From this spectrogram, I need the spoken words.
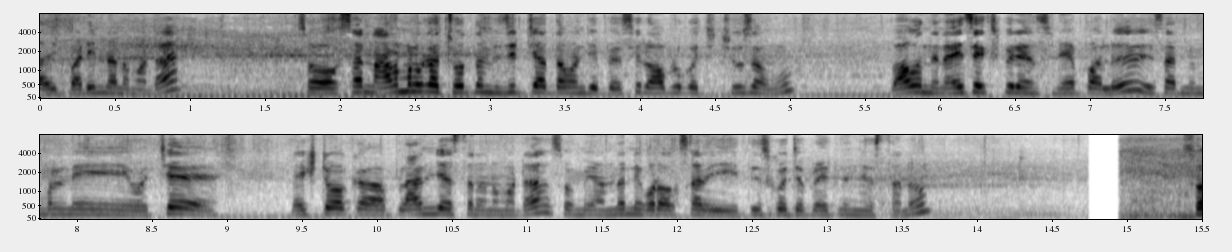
అది పడిందనమాట సో ఒకసారి నార్మల్గా చూద్దాం విజిట్ చేద్దామని చెప్పేసి లోపలికి వచ్చి చూసాము. బాగుంది నైస్ ఎక్స్పీరియన్స్ నేపాల్. ఈసారి మిమ్మల్ని వచ్చే నెక్స్ట్ ఒక ప్లాన్ చేస్తాను అనమాట సో మీ అందరినీ కూడా ఒకసారి తీసుకొచ్చే ప్రయత్నం చేస్తాను. సో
